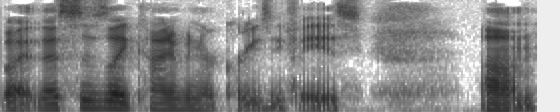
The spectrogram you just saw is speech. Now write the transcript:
But this is like kind of in her crazy phase. Um,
